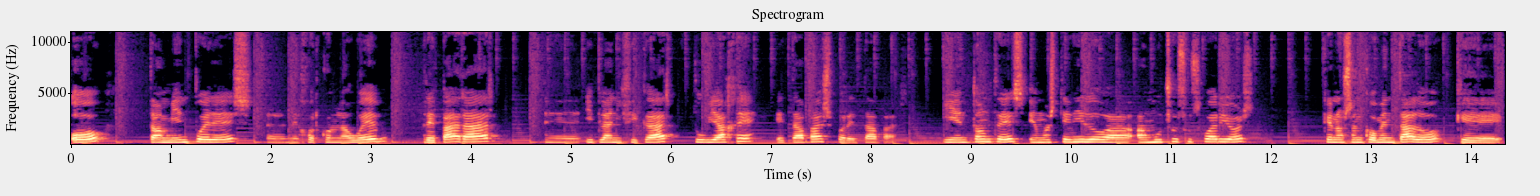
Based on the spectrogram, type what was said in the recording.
O también puedes, eh, mejor con la web, preparar y planificar tu viaje etapas por etapas. Y entonces hemos tenido a, muchos usuarios que nos han comentado que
